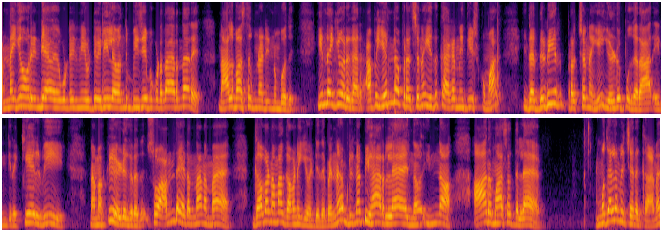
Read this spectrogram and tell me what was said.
அன்னைக்கும் அவர் இந்தியா கூட்டணி விட்டு வெளியில் வந்து பிஜேபி கூட தான் இருந்தார். நாலு மாதத்துக்கு முன்னாடி போது இன்றைக்கும் இருக்கார். அப்போ என்ன பிரச்சனை? இதுக்காக நிதிஷ்குமார் இந்த திடீர் பிரச்சனையை எழுப்புகிறார் என்கிற கேள்வி நமக்கு எழுகிறது. ஸோ அந்த இடம் தான் நம்ம கவனமாக கவனிக்க வேண்டியது. இப்போ என்ன அப்படின்னா பீகாரில் இந்த இன்னும் ஆறு மாதத்தில் முதலமைச்சருக்கான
